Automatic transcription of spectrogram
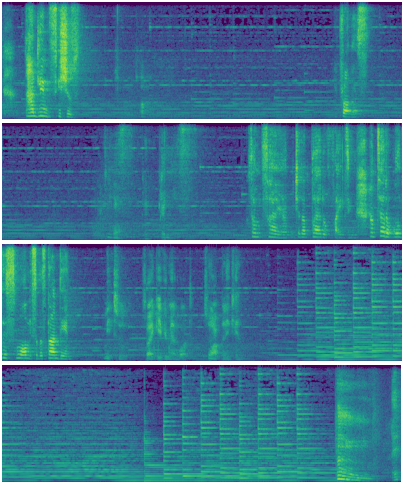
handling these issues. You promise? I'm tired, Richard. I'm tired of fighting. I'm tired of all this small misunderstanding. Me too. So I give you my word. It's not happening again. Hmm. Eh?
